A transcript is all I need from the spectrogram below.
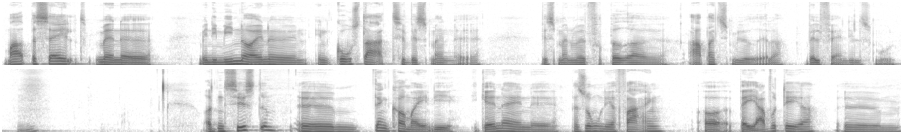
meget basalt, men, øh, men i mine øjne en, en god start til, hvis man, øh, hvis man vil forbedre øh, arbejdsmiljøet eller velfærd en lille smule. Mm. Og den sidste, øh, den kommer egentlig igen af en øh, personlig erfaring, og hvad jeg vurderer, øh,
